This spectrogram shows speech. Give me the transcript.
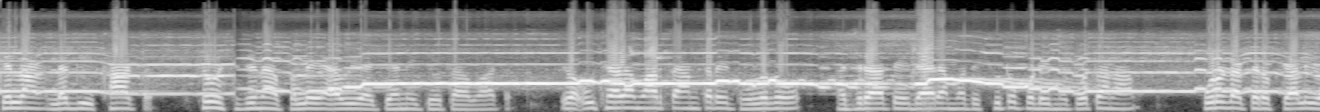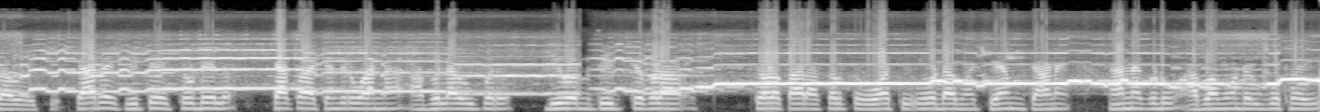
ખેલણ લગી ખાટ શોષ જેના ભલે આવ્યા જેની જોતા વાટ. એવા ઉછાળા મારતા અંતરે ઢોલરો હજરાતે ડાયરામાંથી છૂટો પડીને પોતાના પુરડા તરફ ચાલી આવે છે. ચારેક રીતે ચોડેલ ચાકડા ચંદ્રવાના આભલા ઉપર દીવાનું તેજ ચકડા ચળકારા કરતો હોવાથી ઓરડામાં જેમ જાણે નાનકડું આભામંડળ ગોઠવાઈ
